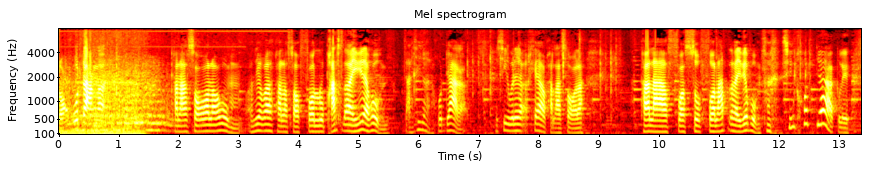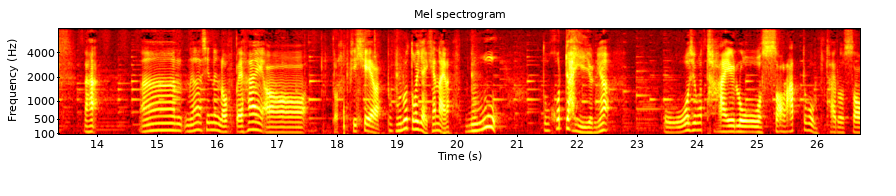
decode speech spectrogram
ร้องโคตรดังอะพาราซอแล้วผมเรียกว่าพาราซอฟอลพัสอะไรนี่แหละผมจำชื่อโคตรยากอะชื่อไม่ได้แค่พาราซอละพาราฟอสโฟอรัสอะไรเนี่ยผม ชื่อโคตรยากเลยนะฮะเนื้อชิ้นหนึ่งเราไปให้เออตัวพีเคอะผมรู้ว่าตัวใหญ่แค่ไหนนะโอ้ตัวโคตรใหญ่อย่างเนี้ยโอ้ใช่ว่าไทโรซอรัสครับผมไทโรซอ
